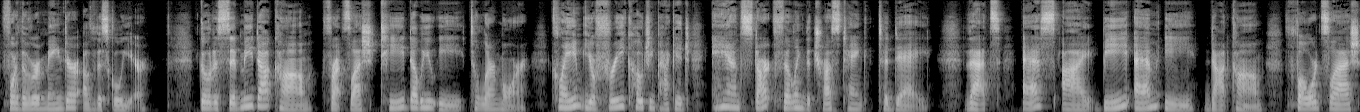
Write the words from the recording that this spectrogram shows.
for the remainder of the school year. Go to sibme.com front slash TWE to learn more. Claim your free coaching package and start filling the trust tank today. That's S-I-B-M-E dot com forward slash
